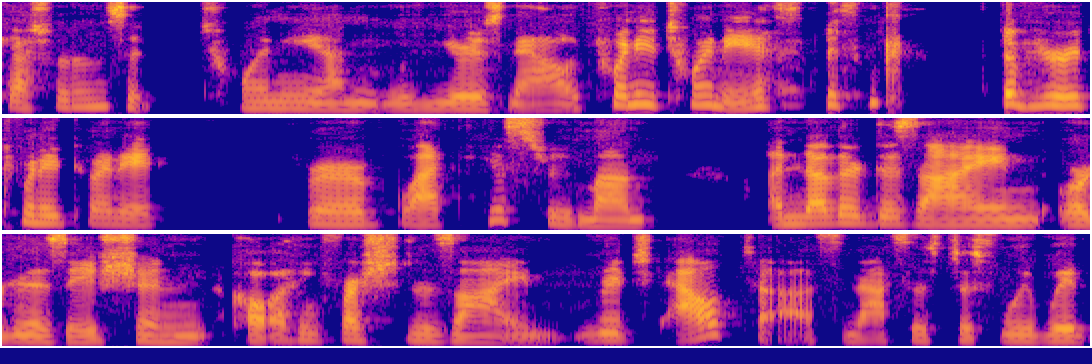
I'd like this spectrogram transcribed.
gosh what was it 20 um, years now 2020 february 2020 for black history month another design organization called, I think Fresh Design, reached out to us and asked us just we would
